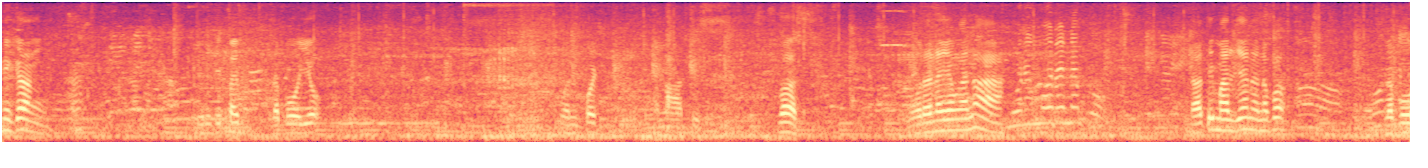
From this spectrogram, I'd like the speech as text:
Sinigang. 25 laboyo. One port. Kamatis. Boss. Mura na yung ano ah. Murang-mura na po. Dati mahal yan. Ano po? Oo. Po,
